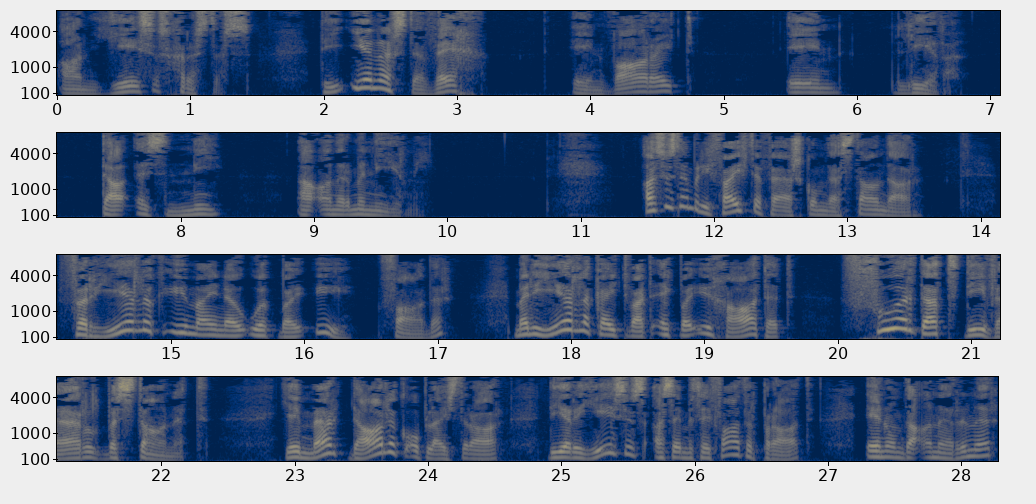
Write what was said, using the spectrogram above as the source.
aan Jesus Christus, die enigste weg en waarheid en lewe. Daar is nie 'n ander manier nie. As ons nou by die 5de vers kom, dan staan daar: Verheerlik U my nou ook by U, Vader, met die heerlikheid wat ek by U gehad het voordat die wêreld bestaan het. Jy merk dadelik op luisteraar, die Here Jesus as hy met sy Vader praat en hom daaraan herinner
